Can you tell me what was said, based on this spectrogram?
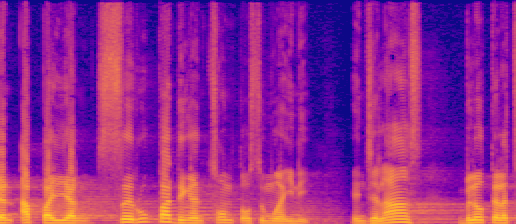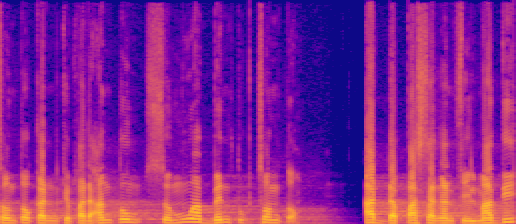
dan apa yang serupa dengan contoh semua ini. Yang jelas beliau telah contohkan kepada antum semua bentuk contoh. Ada pasangan fil madi,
